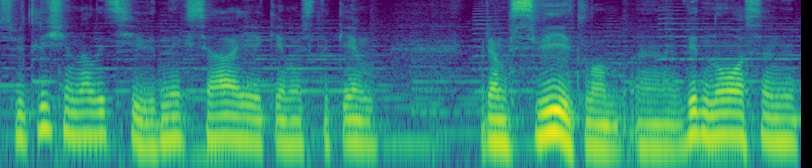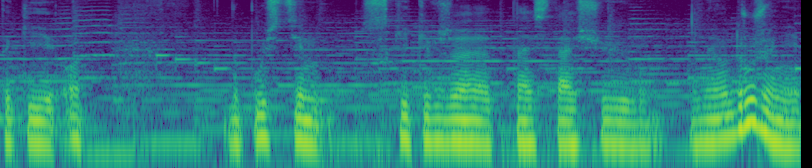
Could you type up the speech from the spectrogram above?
світліші на лиці, від них сяє якимось таким прям світлом, е, відносини такі. От, допустим, скільки вже тесть тещою не одружені,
